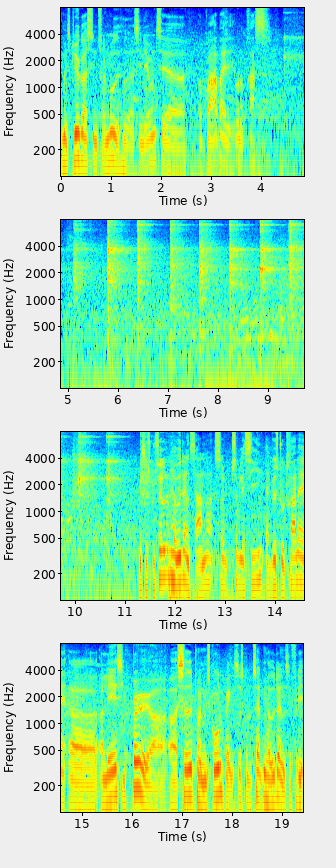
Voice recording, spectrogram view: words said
man styrker også sin tålmodighed og sin evne til at, at kunne arbejde under pres. Hvis jeg skulle sælge den her uddannelse til andre, så, så vil jeg sige, at hvis du er træt af at, at læse i bøger og sidde på en skolebænk, så skal du tage den her uddannelse, fordi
